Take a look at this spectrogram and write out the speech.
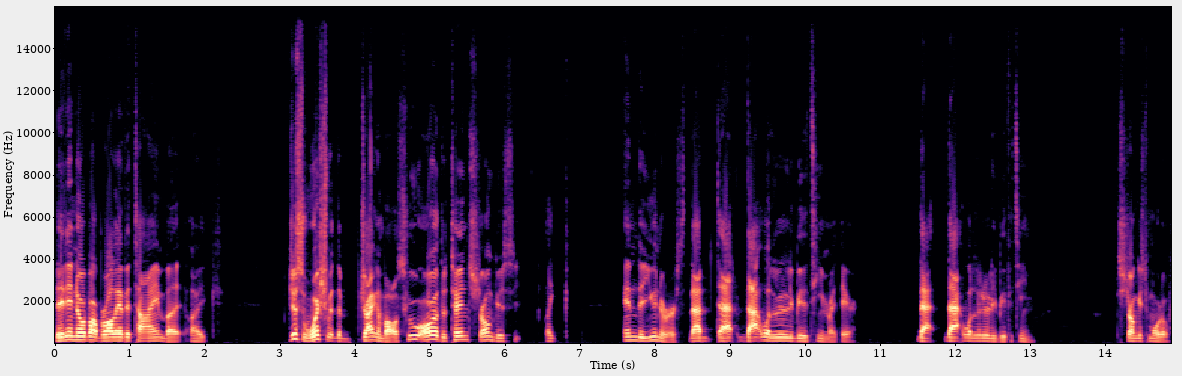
They didn't know about Broly at the time, but, like, just wish with the Dragon Balls. Who are the 10 strongest, like, in the universe? That, that, that would literally be the team right there. That, that would literally be the team. Strongest mortals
